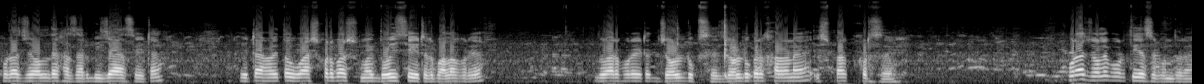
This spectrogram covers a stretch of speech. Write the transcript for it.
পুরা জল দেখা যায়, আর ভিজা আছে এটা। এটা হয়তো ওয়াশ করবার সময় দইছে এটার ভালো করে। দেওয়ার পরে এটা জল ঢুকছে, জল ঢুকার কারণে স্পার্ক করছে। পুরা জলে ভর্তি আছে বন্ধুরা।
